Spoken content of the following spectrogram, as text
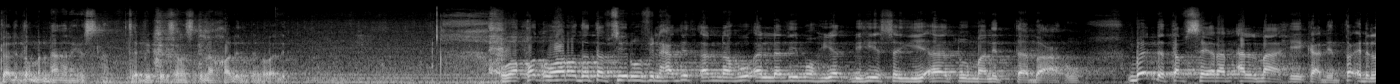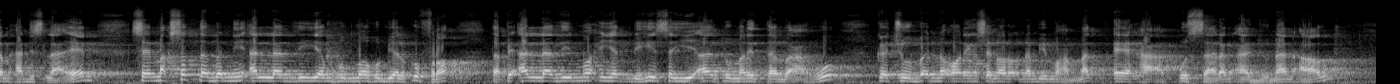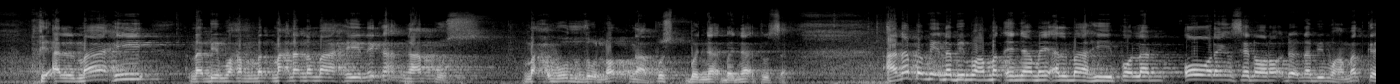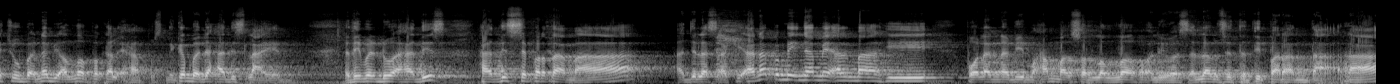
kali itu menang dengan Islam saya pikir sana sekitar Khalid bin Walid وقد ورد تفسيره في الحديث أنه الذي مهيت به سيئات من اتبعه Benda tafsiran al-mahi kak dinto eh, dalam hadis lain. Saya maksud tabani alladhi yamhullahu bil kufra tapi alladhi muhiyat bihi sayyiatu man ittaba'ahu. Kecubaan orang yang senorok Nabi Muhammad eh hapus sarang ajunan al ti al-mahi Nabi Muhammad makna mahi ni kan ngapus. Mahwudzunub ngapus banyak-banyak dosa Ana pemik Nabi Muhammad yang nyamai al-mahi polan orang senorok dak Nabi Muhammad kecuba Nabi Allah bakal hapus. Ini kan beda hadis lain. Jadi berdua hadis. Hadis sepertama jelas aki. Ana pemik nyamai al-mahi polan Nabi Muhammad sallallahu alaihi wasallam seperti perantara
